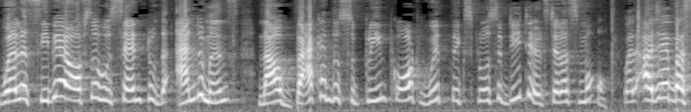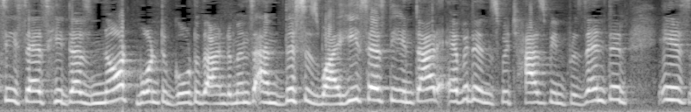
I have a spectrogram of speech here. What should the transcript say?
Well, a CBI officer who sent to the Andamans now back in the Supreme Court with explosive details. Tell us more. Well, Ajay Bassi says he does not want to go to the Andamans and this is why. He says the entire evidence which has been presented is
